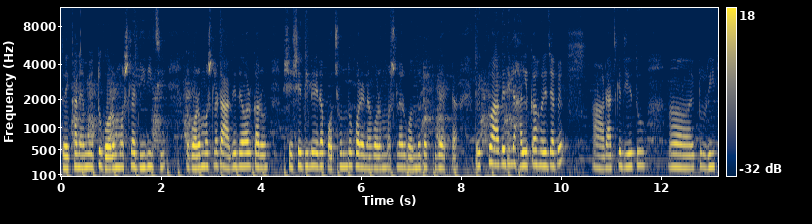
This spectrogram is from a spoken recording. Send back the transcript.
তো এখানে আমি একটু গরম মশলা দিয়ে দিয়েছি। তো গরম মশলাটা আগে দেওয়ার কারণ, শেষে দিলে এরা পছন্দ করে না, গরম মশলার গন্ধটা খুব একটা। তো একটু আগে দিলে হালকা হয়ে যাবে। আর আজকে যেহেতু একটু রিচ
